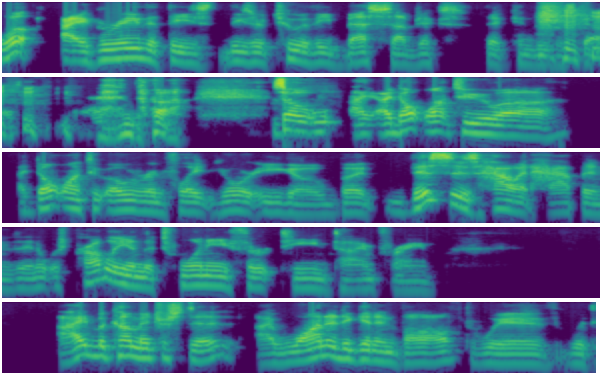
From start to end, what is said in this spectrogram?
Well, I agree that these these are two of the best subjects that can be discussed, and uh, so I, I, don't want to uh, I don't want to overinflate your ego, but this is how it happened, and it was probably in the 2013 timeframe. I'd become interested. I wanted to get involved with with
